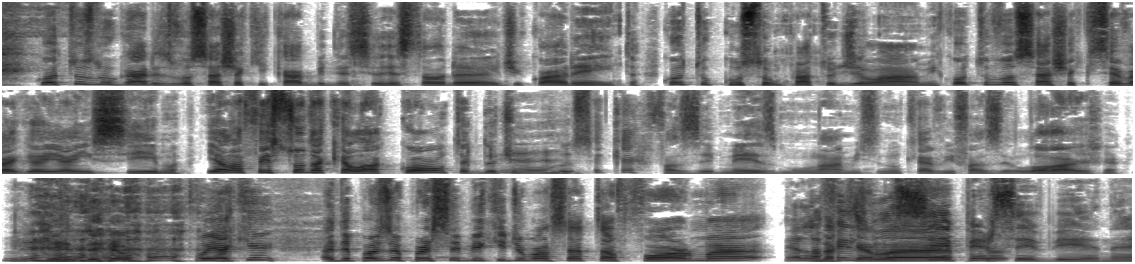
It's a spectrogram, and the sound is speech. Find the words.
Quantos lugares você acha que cabe nesse restaurante? 40. Quanto custa um prato de lame? Quanto você acha que você vai ganhar em cima? E ela fez toda aquela conta do tipo, É. você quer fazer mesmo lame? Você não quer vir fazer loja? Entendeu? Foi aqui. Aí depois eu percebi que de uma certa forma. Ela fez você época- perceber, né?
